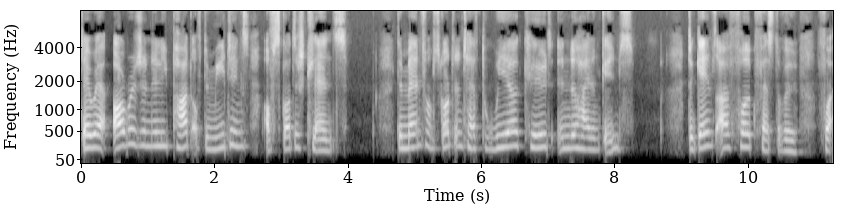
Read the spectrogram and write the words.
They were originally part of the meetings of Scottish clans. The men from Scotland have to wear kilt in the Highland Games. The games are a folk festival for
